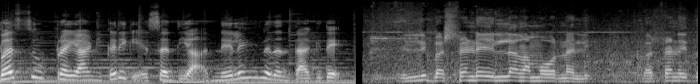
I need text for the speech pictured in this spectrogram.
ಬಸ್ಸು ಪ್ರಯಾಣಿಕರಿಗೆ ಸದ್ಯ ನೆಲೆಯಿಲ್ಲದಂತಾಗಿದೆ ಇಲ್ಲಿ ಬಸ್ ಸ್ಟ್ಯಾಂಡೇ ಇಲ್ಲ ನಮ್ಮ ಊರಿನಲ್ಲಿ ಬಸ್ ಸ್ಟ್ಯಾಂಡ್ ಇದ್ದ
